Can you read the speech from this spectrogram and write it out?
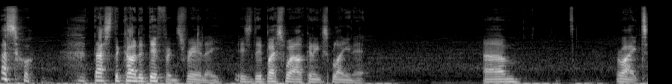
that's what, that's the kind of difference, really. Is the best way I can explain it. Um, right.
